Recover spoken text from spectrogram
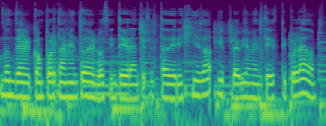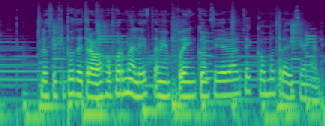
donde el comportamiento de los integrantes está dirigido y previamente estipulado. Los equipos de trabajo formales también pueden considerarse como tradicionales.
